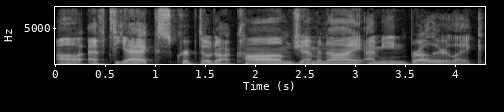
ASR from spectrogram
uh, FTX, Crypto.com, Gemini. I mean, brother, like,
